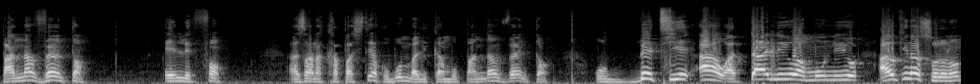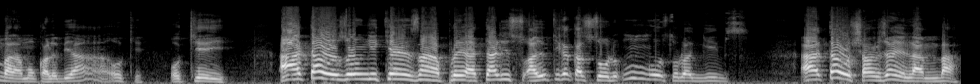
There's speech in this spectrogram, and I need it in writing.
pendant 20 ans éléphant. Aza na capacité ya kobomba likambo pendant 20 ans. Obeti ye awa atali yo amoni yo. Ayoki na solo no mbala moko alobi ah ok okei ata ozongi 15 ans après atali ayoki kaka solo mm, o solo ya gibbs. Ata ochange elamba.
